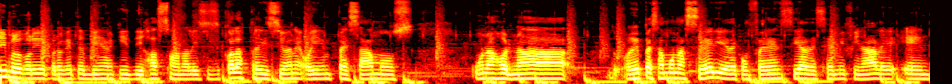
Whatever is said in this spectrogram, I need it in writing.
Dímelo, Corillo, espero que estés bien aquí de Hustle Analysis con las predicciones. Hoy empezamos una jornada, hoy empezamos una serie de conferencias de semifinales en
